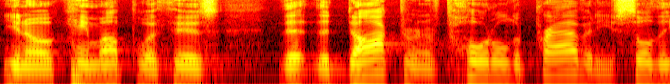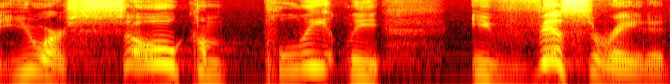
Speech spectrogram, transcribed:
you know, came up with his the, the doctrine of total depravity, so that you are so completely eviscerated.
